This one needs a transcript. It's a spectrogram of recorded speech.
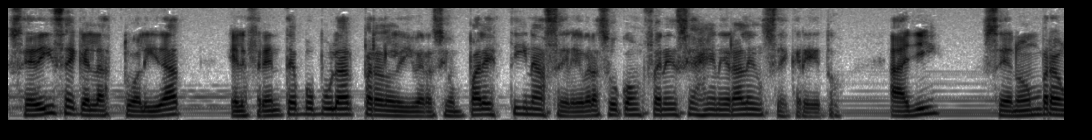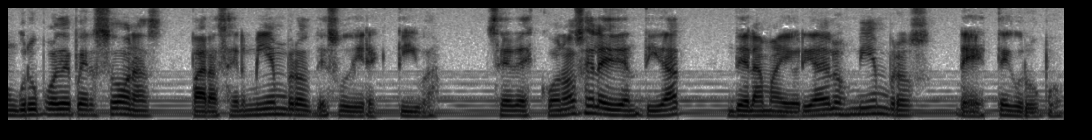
Se dice que en la actualidad el Frente Popular para la Liberación Palestina celebra su conferencia general en secreto. Allí se nombra un grupo de personas para ser miembros de su directiva. Se desconoce la identidad de la mayoría de los miembros de este grupo.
